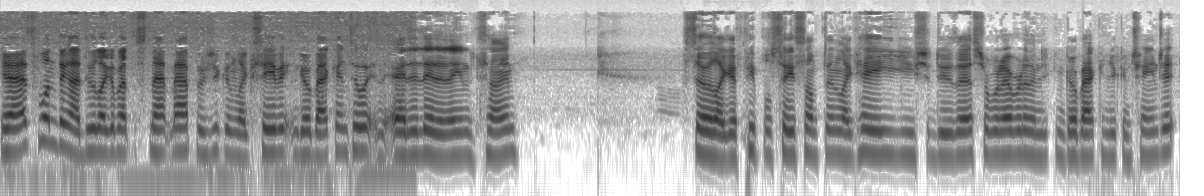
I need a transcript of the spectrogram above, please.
Yeah, that's one thing I do like about the SnapMap is you can like save it and go back into it and edit it at any time. So like if people say something like, "Hey, you should do this" or whatever, then you can go back and you can change it.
